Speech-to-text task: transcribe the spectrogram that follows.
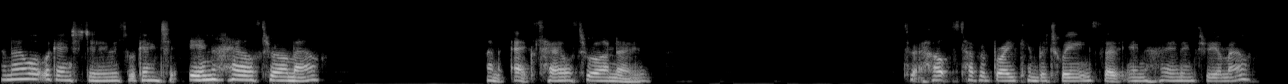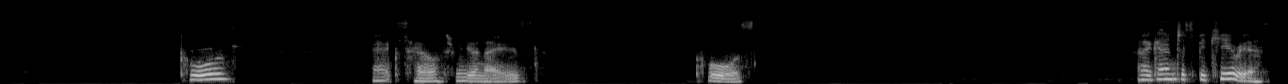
And now what we're going to do is we're going to inhale through our mouth and exhale through our nose. So it helps to have a break in between. So inhaling through your mouth, pause, exhale through your nose, pause. And again, just be curious.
